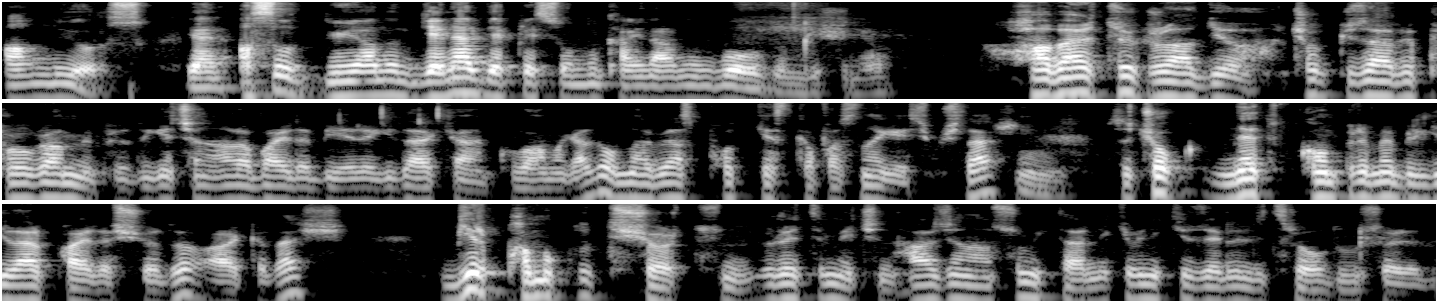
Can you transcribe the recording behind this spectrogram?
anlıyoruz. Yani asıl dünyanın genel depresyonunun kaynağının bu olduğunu düşünüyorum. Habertürk Radyo çok güzel bir program yapıyordu. Geçen arabayla bir yere giderken kulağıma geldi. Onlar biraz podcast kafasına geçmişler. Hmm. Mesela çok net komprime bilgiler paylaşıyordu arkadaş. Bir pamuklu tişörtün üretimi için harcanan su miktarının 2250 litre olduğunu söyledi.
